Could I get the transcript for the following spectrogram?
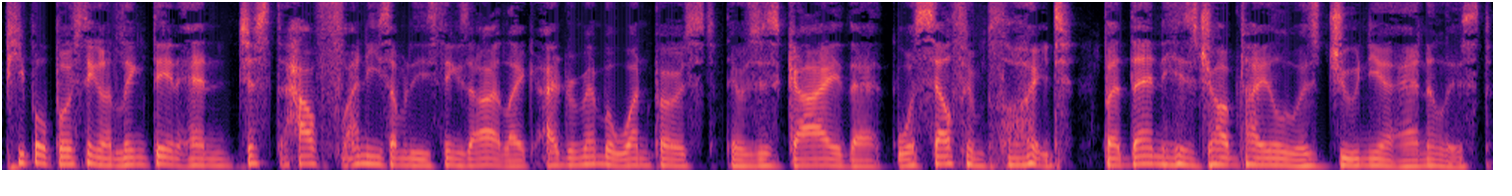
people posting on LinkedIn and just how funny some of these things are. Like I remember one post, there was this guy that was self-employed, but then his job title was junior analyst.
